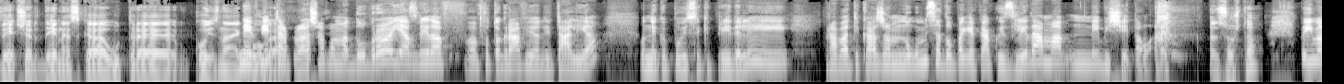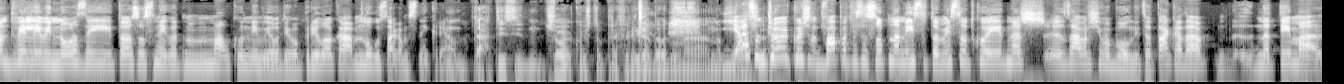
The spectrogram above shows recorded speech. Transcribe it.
вечер денеска утре кој знае Не, кога ветар прашав, ама добро, јас гледав фотографија од Италија, од некои повисоки предели и права ти кажам, многу ми се допаѓа како изгледа, ама не би шетала. Зошто? Па имам две леви нозе и тоа со снегот малку не ми оди во прилог, а многу сакам снег реално. Да, ти си човек кој што преферира да оди на на Јас сум човек кој што два пати се сопна на истото место од кое еднаш заврши во болница. Така да на тема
